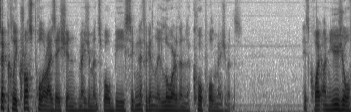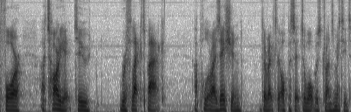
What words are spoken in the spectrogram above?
Typically cross-polarization measurements will be significantly lower than the copol measurements it's quite unusual for a target to reflect back a polarization directly opposite to what was transmitted.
